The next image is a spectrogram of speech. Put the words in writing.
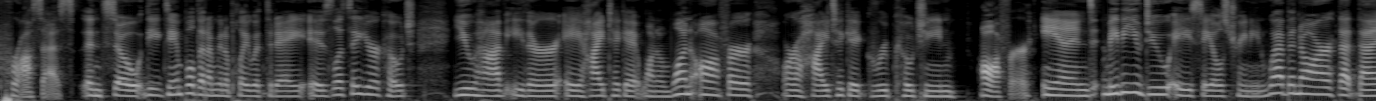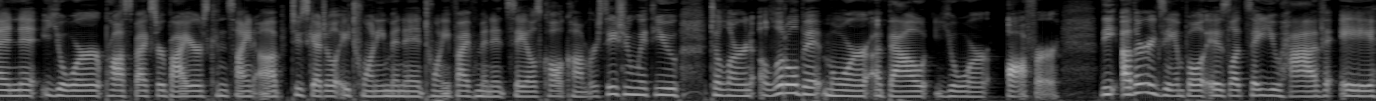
process. And so the example that I'm going to play with today is let's say you're a coach, you have either a high ticket one on one offer or a high ticket group coaching offer. And maybe you do a sales training webinar that then your prospects or buyers can sign up to schedule a 20 minute, 25 minute sales call conversation with you to learn a little bit more about your offer. The other example is let's say you have a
